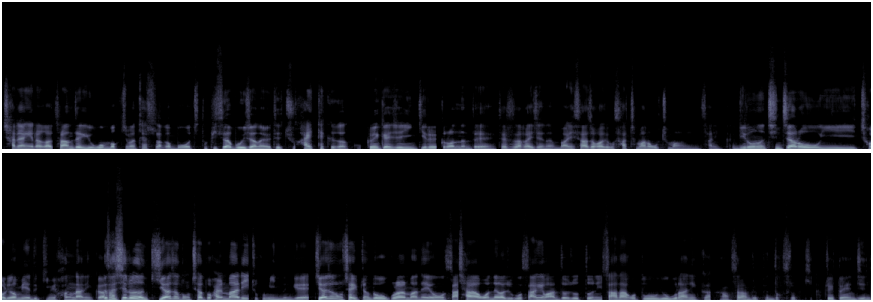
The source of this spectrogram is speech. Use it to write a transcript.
차량이라가 사람들이 욕은 먹지만 테슬라가 뭐 어쨌든 비싸 보이잖아요. 대충 하이테크 같고. 그러니까 이제 인기를 끌었는데 테슬라가 이제는 많이 싸져가지고 4천만 원, 5천만 원이면 사니까. 니로는 진짜로 이 저렴이의 느낌이 확 나니까 사실은 기아 자동차도 할 말이 조금 있는 게 기아 자동차 입장 도 억울할 만 해요. 싸차 원해가지고 싸게 만들어줬더니 싸다고 또 욕을 하니까 한국 사람들 변덕스럽게 갑자기 또 엔진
